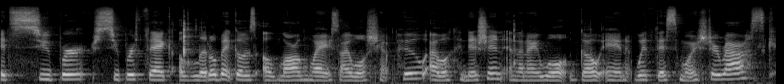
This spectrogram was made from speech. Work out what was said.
It's super, super thick. A little bit goes a long way. So I will shampoo, I will condition, and then I will go in with this moisture mask.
